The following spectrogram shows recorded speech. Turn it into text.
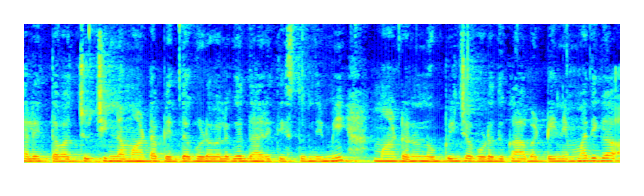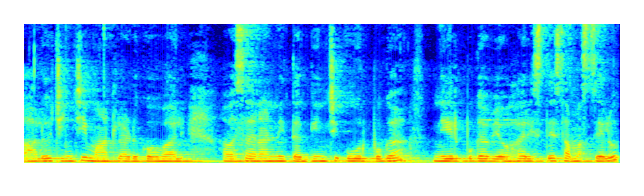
తలెత్తవచ్చు. చిన్న మాట పెద్ద గొడవలుగా దారితీస్తుంది. మీ మాటను నొప్పించకూడదు కాబట్టి నెమ్మదిగా ఆలోచించి మాట్లాడుకోవాలి. అవసరాన్ని తగ్గించి ఊర్పుగా నేర్పుగా వ్యవహరిస్తే సమస్యలు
